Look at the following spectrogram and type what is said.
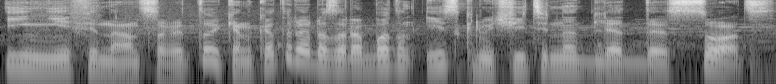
и не финансовый токен, который разработан исключительно для DeSoc.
